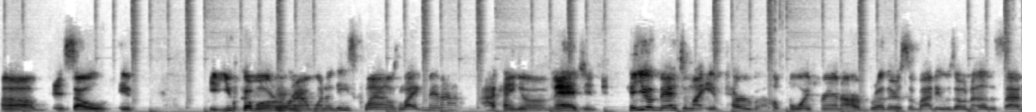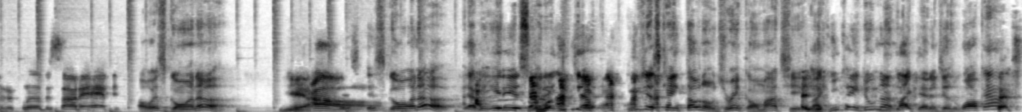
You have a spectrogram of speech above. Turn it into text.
Um, and so if if you come on around one of these clowns, like man, I, I can't even imagine. Can you imagine like if her, her boyfriend or her brother or somebody was on the other side of the club and saw that happen? Oh, it's going up. Yeah, oh. it's, it's, going up. I mean, it is. you, you, just can't throw no drink on my chick. Like you can't do nothing like that and just walk out. That's,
